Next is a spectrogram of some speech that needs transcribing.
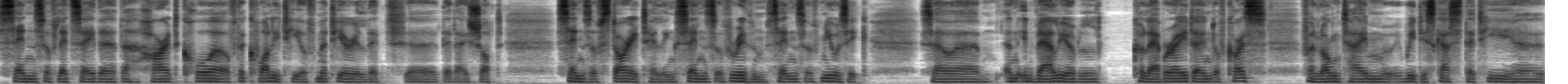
sense of, let's say, the, the hard core of the quality of material that, uh, that I shot, sense of storytelling, sense of rhythm, sense of music. So, um, an invaluable collaborator. And of course, for a long time, we discussed that he uh,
